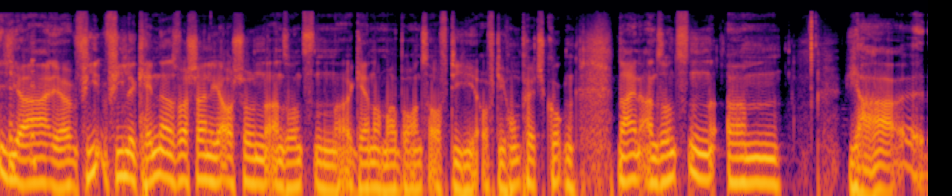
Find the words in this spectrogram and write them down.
Äh, ja, ja viel, viele kennen das wahrscheinlich auch schon. Ansonsten äh, gerne nochmal bei uns auf die, auf die Homepage gucken. Nein, ansonsten ähm, ja, äh,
